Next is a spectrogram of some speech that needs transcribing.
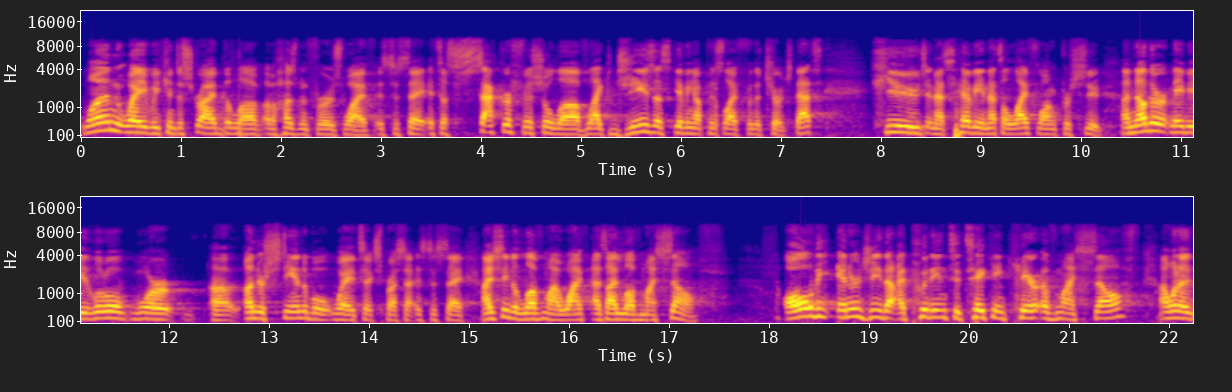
one way we can describe the love of a husband for his wife is to say it's a sacrificial love, like Jesus giving up his life for the church. That's huge and that's heavy and that's a lifelong pursuit. Another, maybe a little more uh, understandable way to express that is to say, I just need to love my wife as I love myself. All the energy that I put into taking care of myself, I want to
